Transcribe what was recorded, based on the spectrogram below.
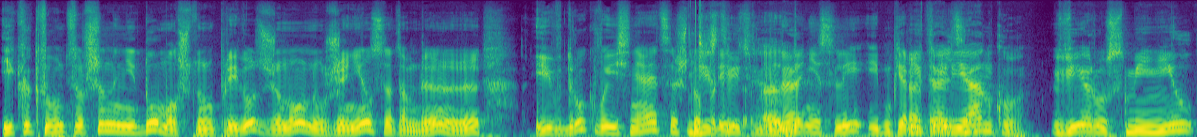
и как-то он совершенно не думал, что ну привез жену, ну женился там, да, да, и вдруг выясняется, что при... Э, да? донесли императрице. Итальянку веру сменил,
